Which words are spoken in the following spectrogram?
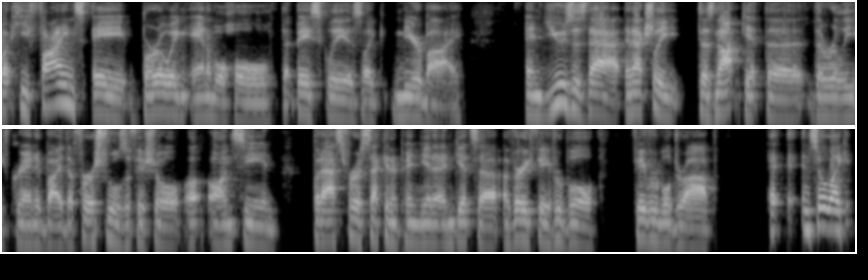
but he finds a burrowing animal hole that basically is like nearby and uses that and actually does not get the the relief granted by the first rules official uh, on scene but asks for a second opinion and gets a, a very favorable favorable drop. And, so like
